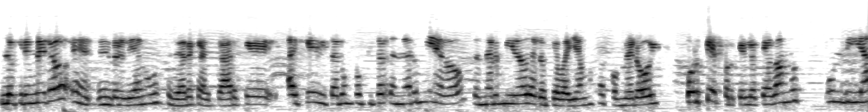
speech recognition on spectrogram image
Lo primero, en, realidad me gustaría recalcar que hay que evitar un poquito tener miedo, tener miedo de lo que vayamos a comer hoy. ¿Por qué? Porque lo que hagamos un día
